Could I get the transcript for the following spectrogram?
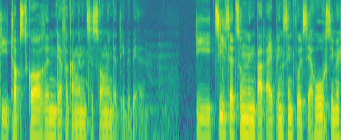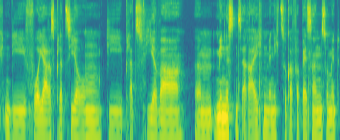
die Topscorerin der vergangenen Saison in der DBBL. Die Zielsetzungen in Bad Aibling sind wohl sehr hoch. Sie möchten die Vorjahresplatzierung, die Platz 4 war, ähm, mindestens erreichen, wenn nicht sogar verbessern. Somit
